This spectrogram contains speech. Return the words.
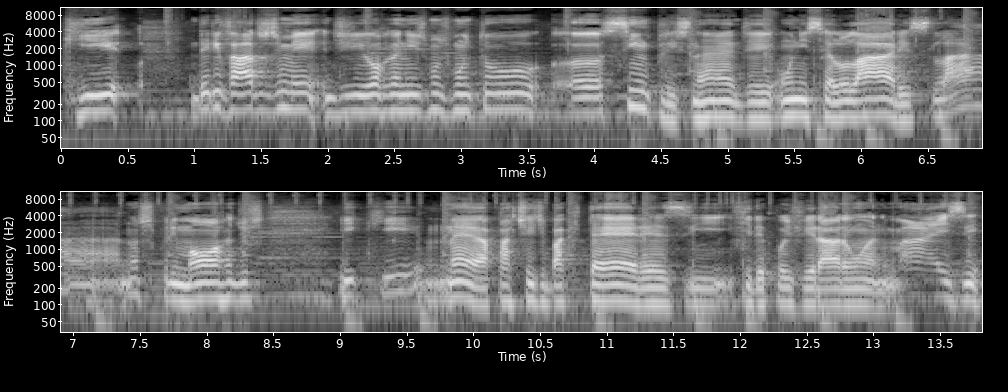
que derivados de, de organismos muito uh, simples, né, de unicelulares, lá nos primórdios, e que, né, a partir de bactérias e que depois viraram animais e,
